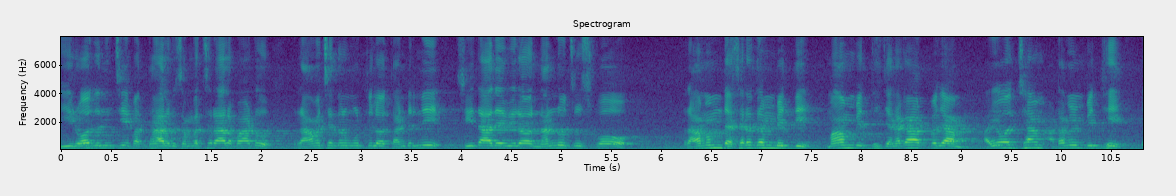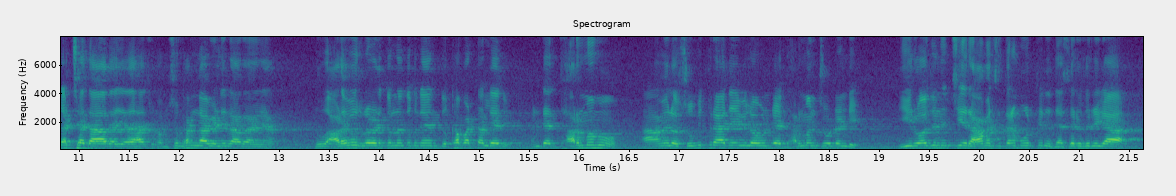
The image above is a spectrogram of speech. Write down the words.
ఈ రోజు నుంచి పద్నాలుగు సంవత్సరాల పాటు రామచంద్రమూర్తిలో తండ్రిని సీతాదేవిలో నన్ను చూసుకో. రామం దశరథం విద్ధి మాం విద్ధి జనకాత్మజాం అయోధ్యాం అటమిం విద్ధి గచ్చదాద యథా సుఖం. సుఖంగా వెళ్ళిరారాయన నువ్వు అడవిలో పెడుతున్నందుకు నేను దుఃఖపట్టలేదు. అంటే ధర్మము. ఆమెలో సుమిత్రాదేవిలో ఉండే ధర్మం చూడండి. ఈ రోజు నుంచి రామచంద్రమూర్తిని దశరథుడిగా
